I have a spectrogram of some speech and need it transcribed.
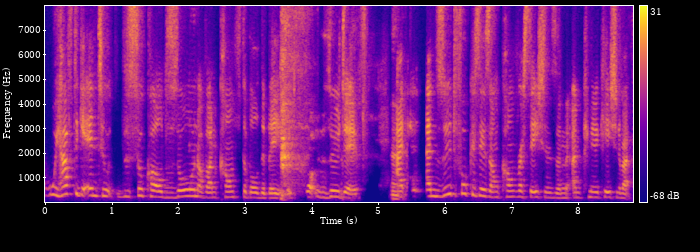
we have to get into the so-called zone of uncomfortable debate, which is what ZOOD is. And, and ZOOD focuses on conversations and, and communication about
